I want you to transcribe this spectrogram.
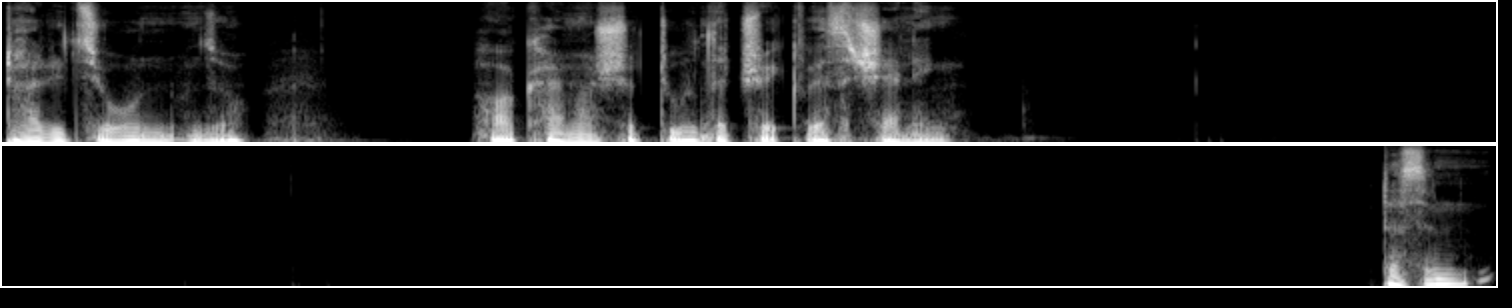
Traditionen und so. Horkheimer should do the trick with Schelling. Das sind,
